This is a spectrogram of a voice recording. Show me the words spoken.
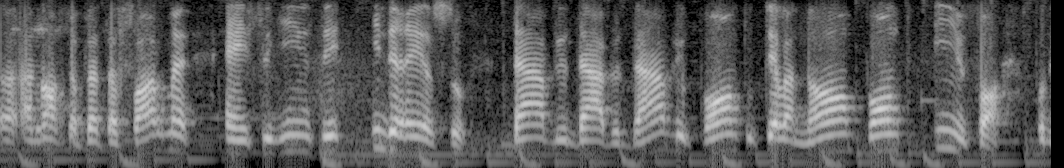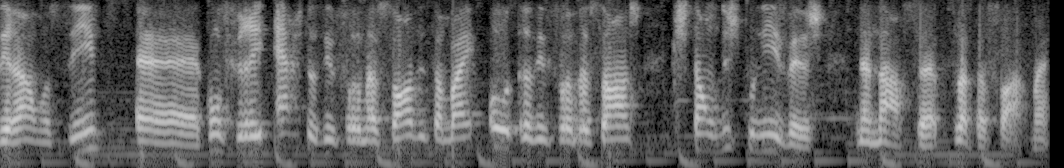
a, a nossa plataforma em seguinte endereço www.telanon.info. Poderão, assim, eh, conferir estas informações e também outras informações que estão disponíveis na nossa plataforma.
